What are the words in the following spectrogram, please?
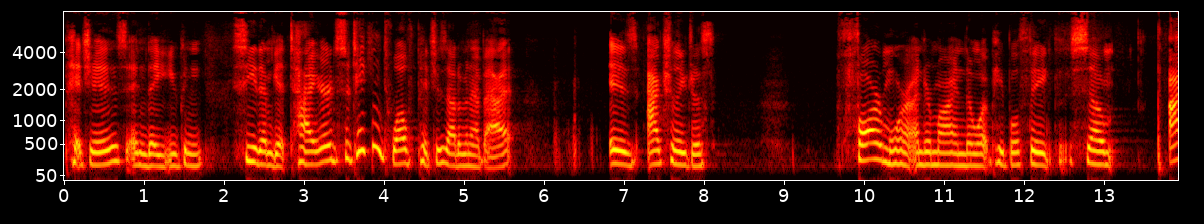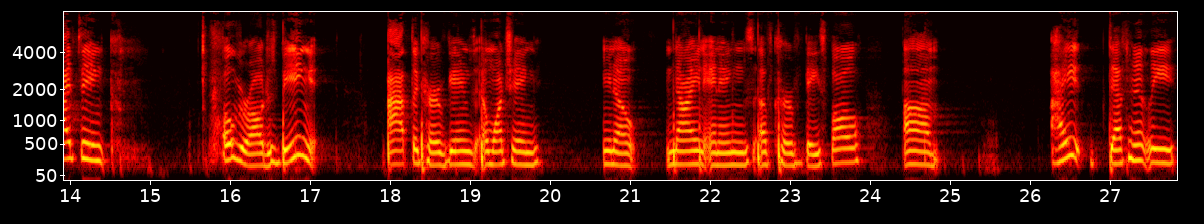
pitches and they you can see them get tired. So taking 12 pitches out of an at bat is actually just far more undermined than what people think. So I think overall just being at the curve games and watching, you know, nine innings of curve baseball, um, I definitely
